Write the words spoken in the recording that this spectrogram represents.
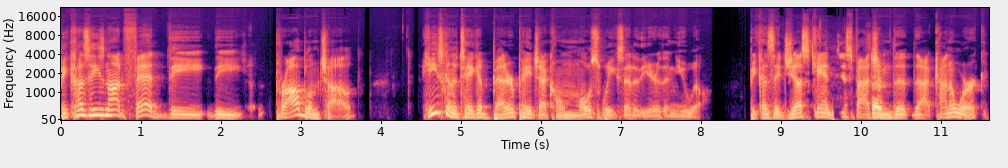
Because he's not fed the the problem child, he's going to take a better paycheck home most weeks out of the year than you will, because they just can't dispatch so, him the, that kind of work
